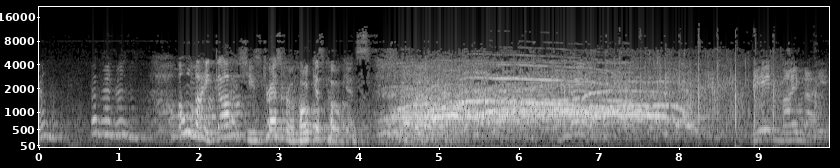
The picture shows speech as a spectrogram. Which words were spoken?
Oh. Oh my God, she's dressed from Hocus Pocus. Made my night.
